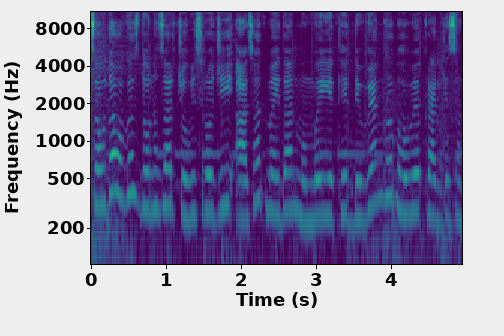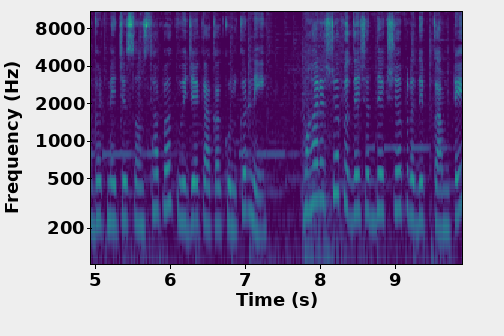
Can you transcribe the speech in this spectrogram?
चौदा ऑगस्ट दोन हजार चोवीस रोजी आझाद मैदान मुंबई येथे दिव्यांग भव्य क्रांती संघटनेचे संस्थापक विजय काका कुलकर्णी महाराष्ट्र प्रदेशाध्यक्ष प्रदीप कामटे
